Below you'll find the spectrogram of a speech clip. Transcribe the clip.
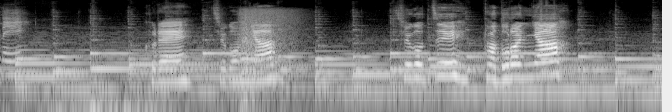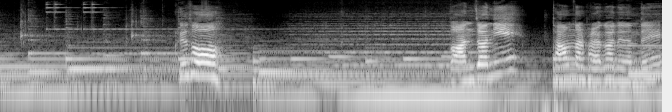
즐겁네. 그래 즐겁냐? 즐겁지? 다 놀았냐? 그래서 너 안 자니 다음날 밝아야 되는데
